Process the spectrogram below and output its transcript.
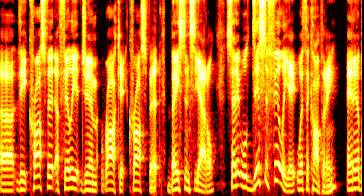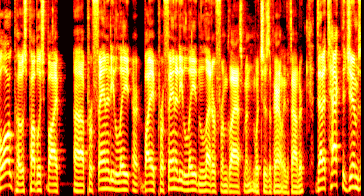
uh, the CrossFit affiliate gym Rocket CrossFit, based in Seattle, said it will disaffiliate with the company. And in a blog post published by uh, profanity late by a profanity laden letter from Glassman, which is apparently the founder, that attacked the gym's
